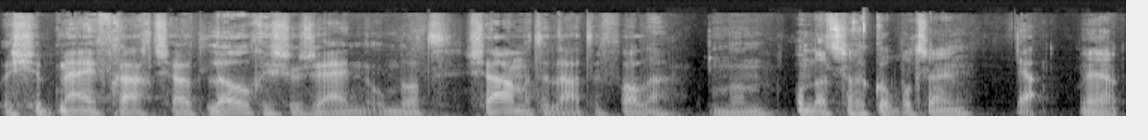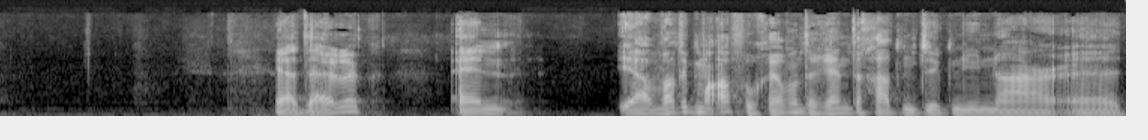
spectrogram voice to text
Als je het mij vraagt, zou het logischer zijn om dat samen te laten vallen. Om dan... Omdat ze gekoppeld zijn. Ja. Ja, ja duidelijk. En ja, wat ik me afvroeg, hè, want de rente gaat natuurlijk nu naar uh, eh,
